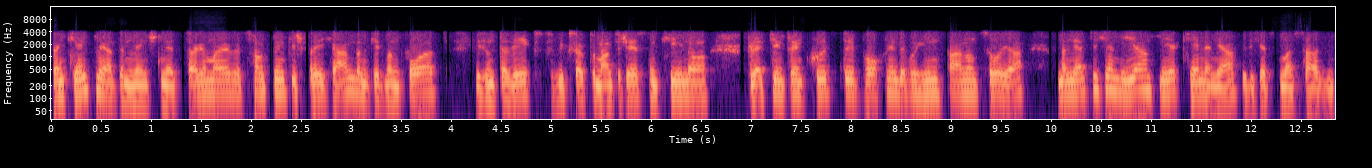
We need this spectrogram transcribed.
Dann kennt man ja den Menschen. Jetzt sage ich mal, jetzt fängt ein Gespräch an, dann geht man fort, ist unterwegs, wie gesagt, romantisch essen, Kino, vielleicht irgendwie ein Kurztrip, Wochenende wohin fahren und so, ja. Man lernt sich ja näher und näher kennen, ja, würde ich jetzt mal sagen.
